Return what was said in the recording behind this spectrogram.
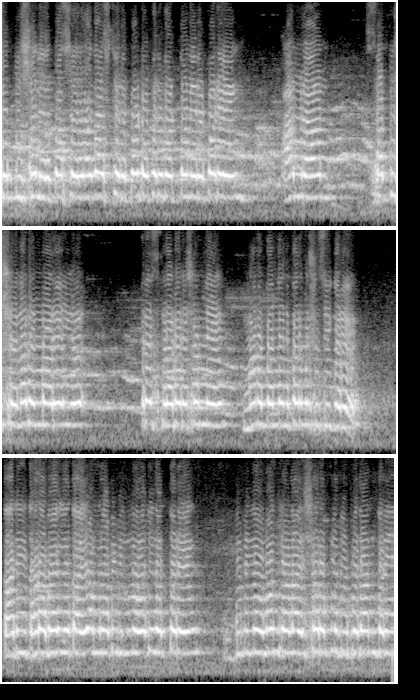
চব্বিশ সালের পাঁচই আগস্টের পট পরিবর্তনের পরে আমরা ছাব্বিশে নভেম্বর এই প্রেস ক্লাবের সামনে মানববন্ধন কর্মসূচি করে তারই ধারাবাহিকতায় আমরা বিভিন্ন অধিদপ্তরে, বিভিন্ন মন্ত্রণালয় স্মারকলিপি প্রদান করি।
